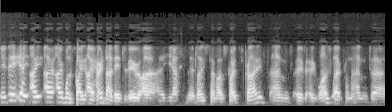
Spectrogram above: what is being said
It, it, I, I, I, was quite. I heard that interview uh, yesterday at lunchtime. I was quite surprised, and it, it was welcome. And uh,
